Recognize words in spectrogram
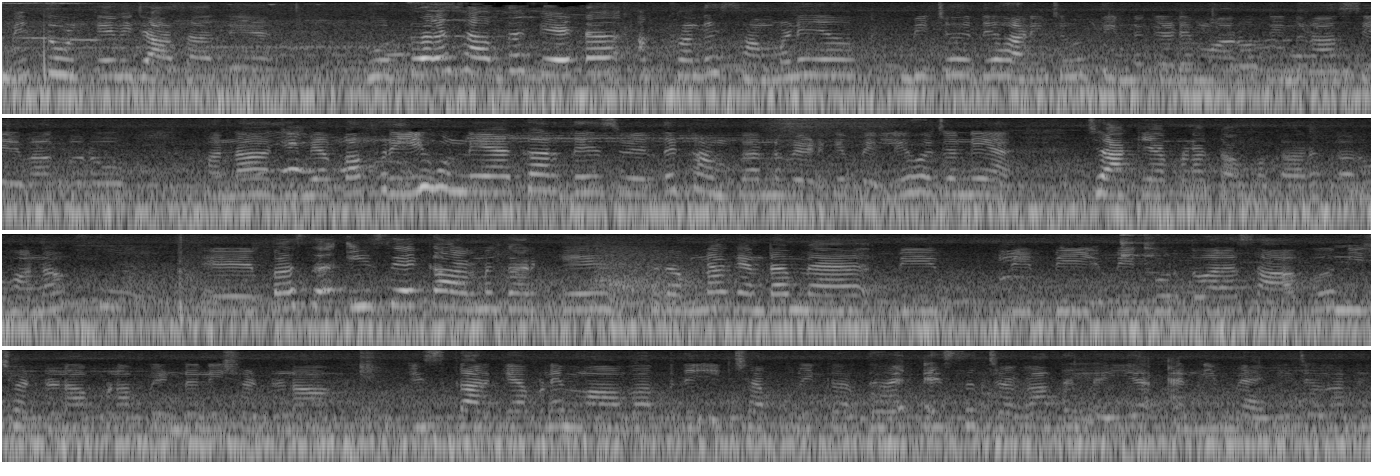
ਵੀ ਤੁਰ ਕੇ ਵੀ ਜਾ ਸਕਦੇ ਆ। ਗੁਰਦੁਆਰਾ ਸਾਹਿਬ ਦਾ ਗੇਟ ਅੱਖਾਂ ਦੇ ਸਾਹਮਣੇ ਆ ਵੀ ਚਾਹੇ ਦਿਹਾੜੀ 'ਚ ਨੂੰ ਤਿੰਨ ਗੇੜੇ ਮਾਰੋ, ਦਿਨ ਰਾਤ ਸੇਵਾ ਕਰੋ। ਹਨਾ ਜਿਵੇਂ ਆਪਾਂ ਫ੍ਰੀ ਹੁੰਨੇ ਆ ਘਰ ਦੇ ਸਵੇਰ ਦੇ ਕੰਮ ਕਰਨ ਵੇੜ ਕੇ ਵਿਹਲੇ ਹੋ ਜੰਨੇ ਆ, ਜਾ ਕੇ ਆਪਣਾ ਕੰਮ ਕਾਰ ਕਰੋ, ਹਨਾ? ਤੇ ਬਸ ਇਸੇ ਕਾਰਨ ਕਰਕੇ ਰਮਨਾ ਕਹਿੰਦਾ ਮੈਂ ਵੀ ਬੀਬੀ ਵੀ ਗੁਰਦੁਆਰਾ ਸਾਹਿਬ ਨਹੀਂ ਛੱਡਣਾ, ਆਪਣਾ ਪਿੰਡ ਨਹੀਂ ਛੱਡਣਾ। ਇਸ ਕਰਕੇ ਆਪਣੇ ਮਾਪੇ ਦੀ ਇੱਛਾ ਪੂਰੀ ਕਰਦੇ ਹੋਏ ਇਸ ਜਗ੍ਹਾ ਤੇ ਲਈ ਆ, ਇੰਨੀ ਮਹਿੰਗੀ ਜਗ੍ਹਾ ਤੇ।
